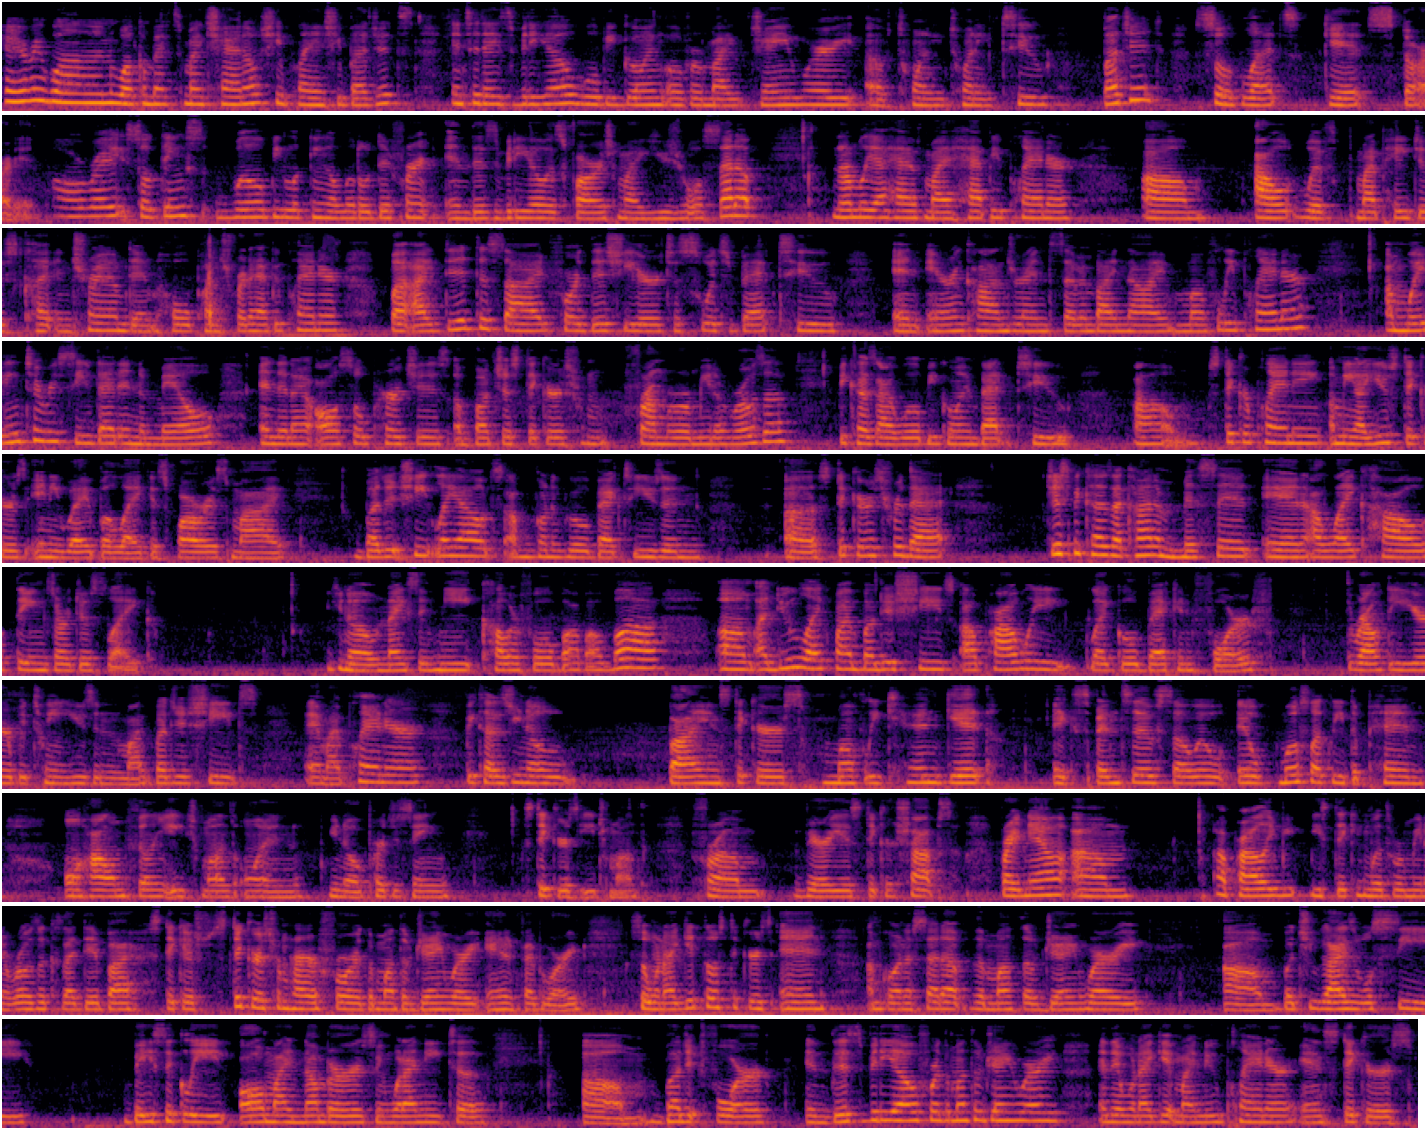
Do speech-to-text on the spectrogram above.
Hey everyone, welcome back to my channel, She Plans, She Budgets. In today's video, we'll be going over my January of 2022 budget. So let's get started. All right, so things will be looking a little different in this video as far as my usual setup. Normally I have my happy planner um, out with my pages cut and trimmed and hole punch for the happy planner. But I did decide for this year to switch back to an Erin Condren 7x9 monthly planner. I'm waiting to receive that in the mail. And then I also purchased a bunch of stickers from, from Romina Rosa because I will be going back to um, sticker planning. I mean, I use stickers anyway, but like as far as my budget sheet layouts, I'm going to go back to using uh, stickers for that just because I kind of miss it and I like how things are just like you know, nice and neat, colorful, blah, blah, blah. Um, I do like my budget sheets. I'll probably like go back and forth throughout the year between using my budget sheets and my planner because, you know, buying stickers monthly can get expensive. So it'll, it'll most likely depend on how I'm feeling each month on, you know, purchasing stickers each month from various sticker shops. Right now, um, I'll probably be sticking with Romina Rosa because I did buy stickers stickers from her for the month of January and February. So when I get those stickers in, I'm going to set up the month of January. Um, but you guys will see basically all my numbers and what I need to um, budget for in this video for the month of January. And then when I get my new planner and stickers,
